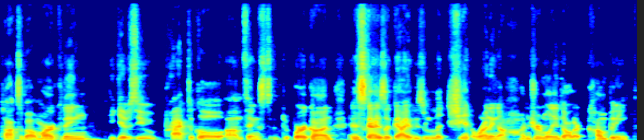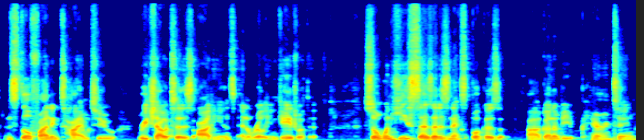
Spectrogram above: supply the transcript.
talks about marketing. He gives you practical um, things to work on. And this guy is a guy who's legit running a hundred million dollar company and still finding time to reach out to his audience and really engage with it. So when he says that his next book is uh, going to be parenting,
